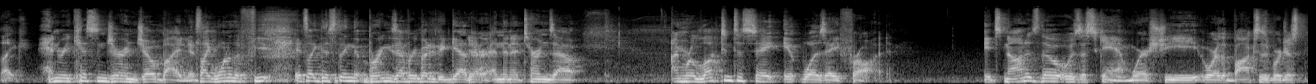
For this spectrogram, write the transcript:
like Henry Kissinger and Joe Biden. It's like one of the few. It's like this thing that brings everybody together, Yeah. and then it turns out. I'm reluctant to say it was a fraud. It's not as though it was a scam where she where the boxes were just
